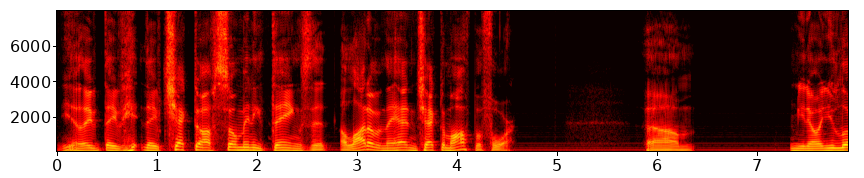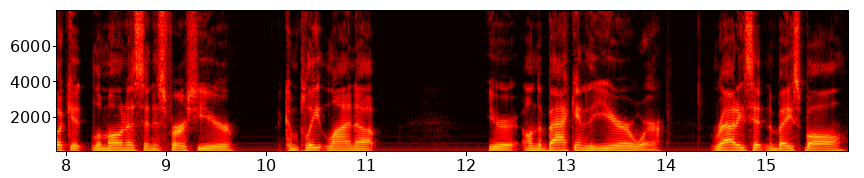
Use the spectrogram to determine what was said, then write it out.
you know, they've they've they've checked off so many things that a lot of them they hadn't checked them off before. Um, you know, and you look at Lemonis in his first year, complete lineup. You're on the back end of the year where Rowdy's hitting the baseball,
